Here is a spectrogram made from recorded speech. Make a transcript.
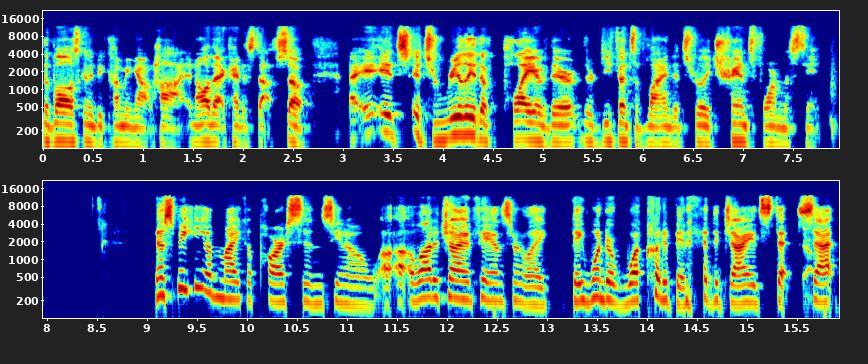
the ball is going to be coming out hot and all that kind of stuff. So uh, it's it's really the play of their their defensive line that's really transformed this team. Now, speaking of Micah Parsons, you know, a, a lot of Giant fans are like they wonder what could have been had the Giants st- yeah. sat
